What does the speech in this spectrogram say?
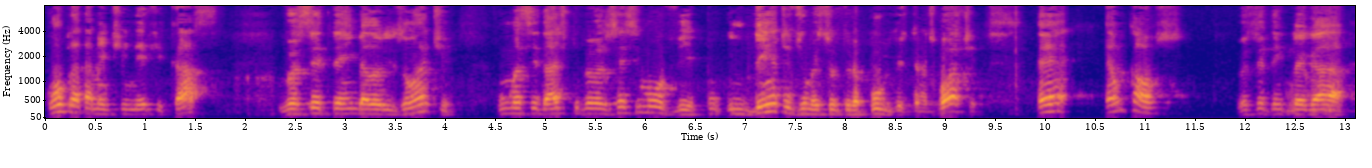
completamente ineficaz, você tem em Belo Horizonte uma cidade que, para você se mover dentro de uma estrutura pública de transporte, é, é um caos. Você tem que pegar.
